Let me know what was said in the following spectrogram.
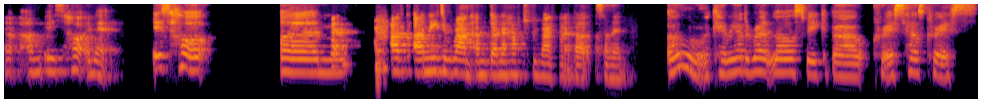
um, it's hot in it. it's hot. Um, I, I need to rant. I'm going to have to rant about something. oh, okay. We had a rant last week about Chris. How's Chris?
